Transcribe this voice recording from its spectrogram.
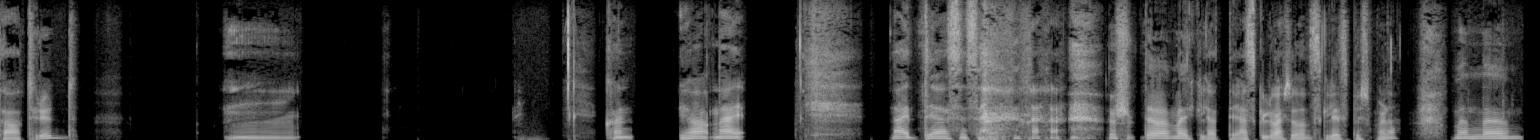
da trodde Mm. Kan Ja, nei Nei, det syns jeg Det var merkelig at det skulle være så vanskelig spørsmål, da. Men uh,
